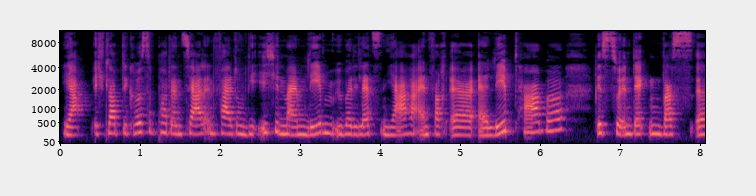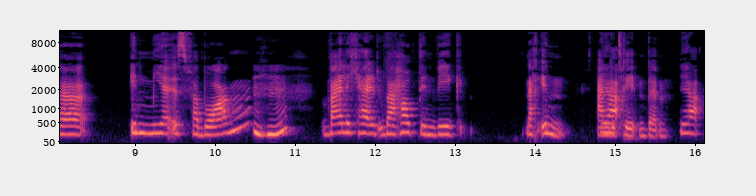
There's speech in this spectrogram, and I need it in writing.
ja, ich glaube, die größte Potenzialentfaltung, die ich in meinem Leben über die letzten Jahre einfach äh, erlebt habe, ist zu entdecken, was äh, in mir ist verborgen, Mhm. weil ich halt überhaupt den Weg nach innen angetreten bin. Ja.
